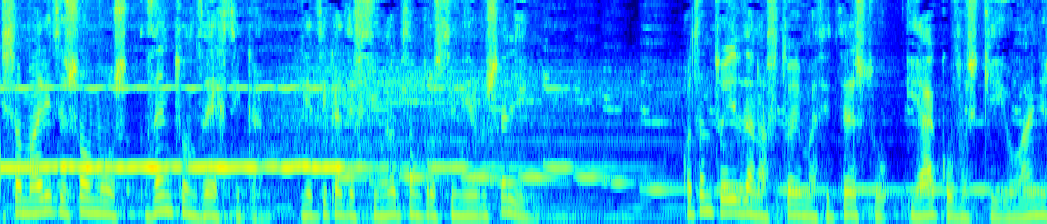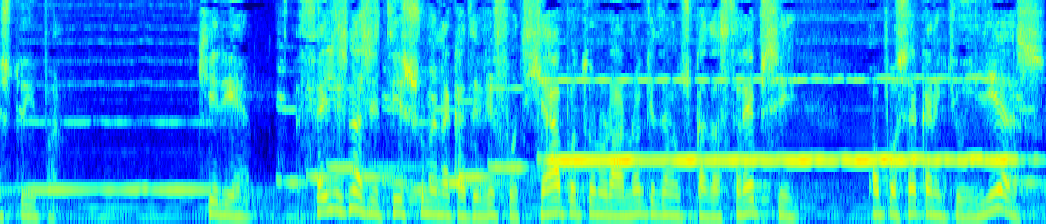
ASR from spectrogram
Οι Σαμαρίτες όμως δεν τον δέχτηκαν γιατί κατευθυνόταν προς την Ιερουσαλήμ. Όταν το είδαν αυτό οι μαθητές του Ιάκωβος και Ιωάννης του είπαν «Κύριε, θέλεις να ζητήσουμε να κατεβεί φωτιά από τον ουρανό και να τους καταστρέψει όπως έκανε και ο Ηλίας»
